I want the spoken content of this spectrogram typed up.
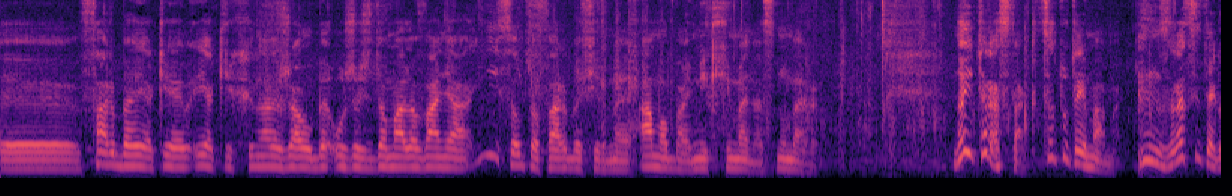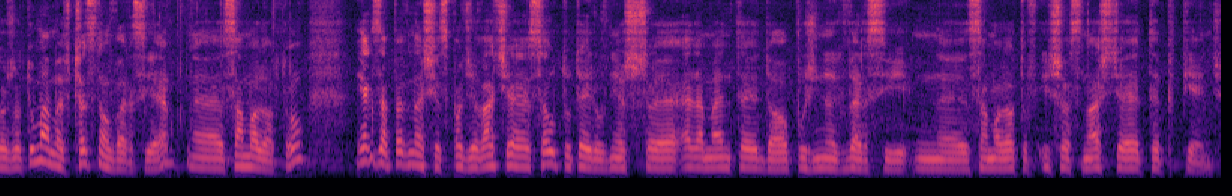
y, farbę, jakie, jakich należałoby użyć do malowania i są to farby firmy Amo by Mick Jimenez numerem. No i teraz tak, co tutaj mamy? Z racji tego, że tu mamy wczesną wersję e, samolotu, jak zapewne się spodziewacie, są tutaj również e, elementy do późnych wersji m, samolotów I-16 typ 5.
